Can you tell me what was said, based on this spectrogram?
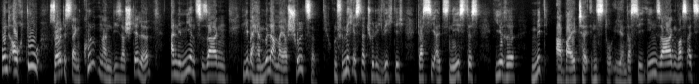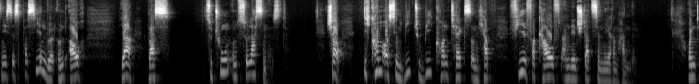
Und auch du solltest deinen Kunden an dieser Stelle animieren zu sagen, lieber Herr Müller-Meyer-Schulze, und für mich ist natürlich wichtig, dass Sie als nächstes Ihre Mitarbeiter instruieren, dass Sie ihnen sagen, was als nächstes passieren wird und auch, ja, was zu tun und zu lassen ist. Schau, ich komme aus dem B2B-Kontext und ich habe viel verkauft an den stationären Handel. Und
